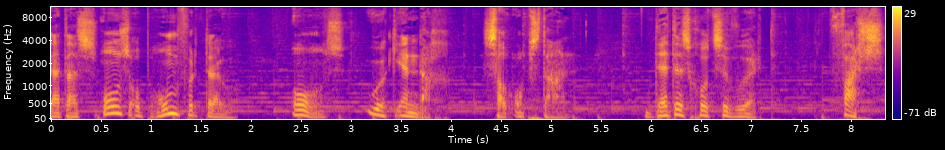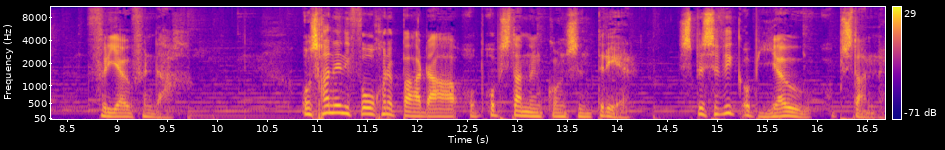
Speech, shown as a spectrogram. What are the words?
dat as ons op hom vertrou, ons ook eendag sal opstaan. Dit is God se woord vars vir jou vandag. Ons gaan in die volgende paar dae op opstanding konsentreer, spesifiek op jou opstanding.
